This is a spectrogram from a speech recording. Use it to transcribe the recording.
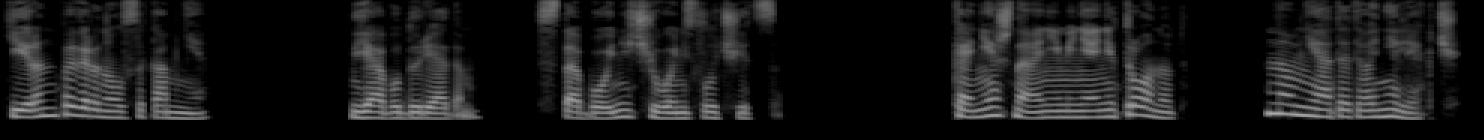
Киран повернулся ко мне. Я буду рядом. С тобой ничего не случится. Конечно, они меня не тронут, но мне от этого не легче.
